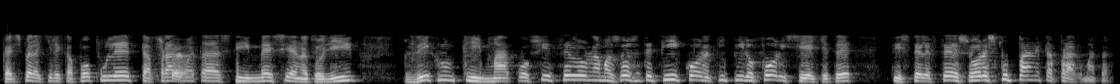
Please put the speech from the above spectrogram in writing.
Καλησπέρα κύριε Καπόπουλε. Τα πράγματα στη Μέση Ανατολή δείχνουν κλιμάκωση. Θέλω να μας δώσετε τι εικόνα, τι πληροφόρηση έχετε τις τελευταίες ώρες, πού πάνε τα πράγματα.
